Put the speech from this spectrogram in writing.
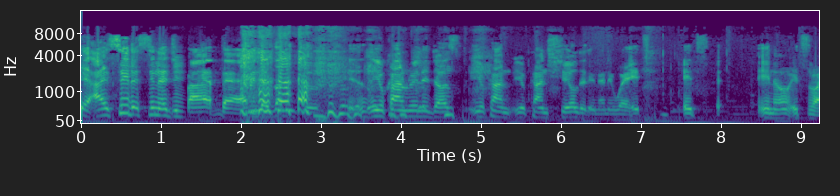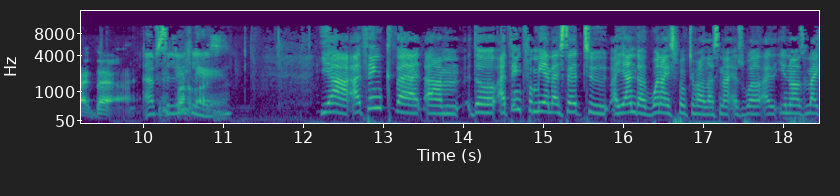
see, I see the synergy right there. I mean, to, you can't really just, you can't, you can't shield it in any way. It's, it's, you know, it's right there. in front of us. Absolutely. Yeah, I think that um, the I think for me, and I said to Ayanda when I spoke to her last night as well. I, you know, I was like,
